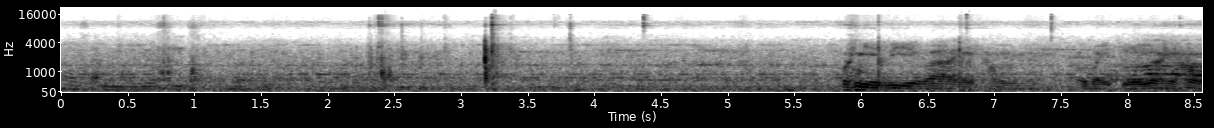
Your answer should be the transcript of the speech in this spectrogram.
เขาสั่งมาอยู่ที่ก็เยรีว่าให้เขาเอาไว้ตัวไว้ให้เขา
